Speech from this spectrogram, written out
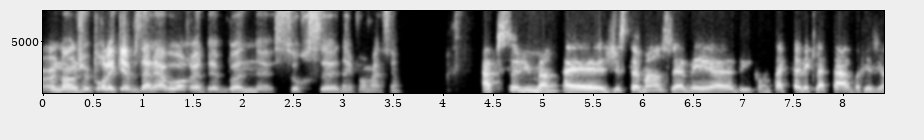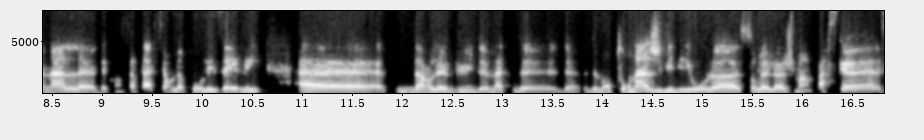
un enjeu pour lequel vous allez avoir euh, de bonnes sources euh, d'informations. Absolument. Euh, justement, j'avais des contacts avec la table régionale de concertation là, pour les aînés dans le but de, mon tournage vidéo là, sur le logement parce que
